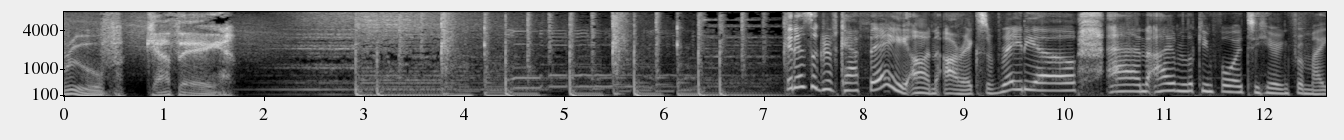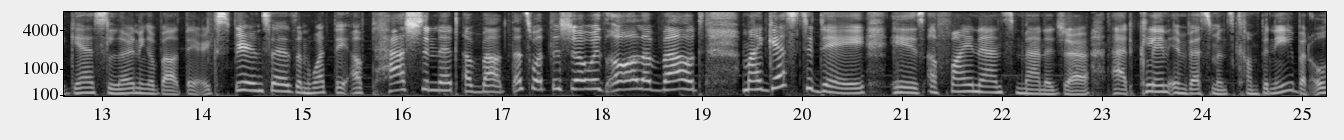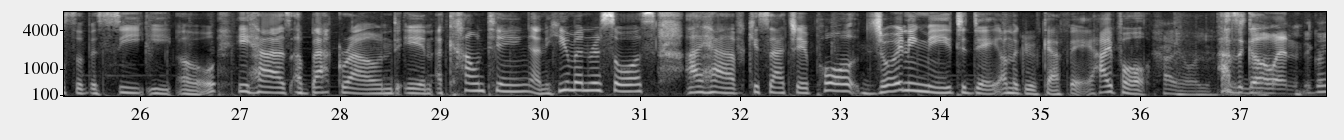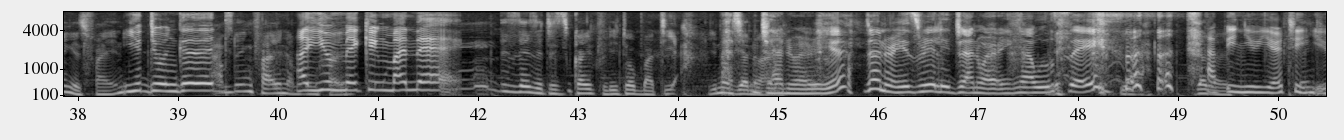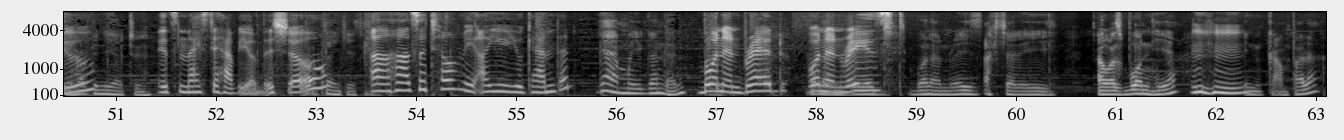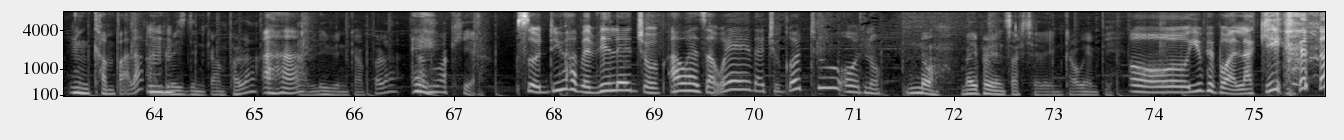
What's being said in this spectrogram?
Groove Cafe. It is a Groove Cafe on RX Radio, and I'm looking forward to hearing from my guests, learning about their experiences and what they are passionate about. That's what the show is all about. My guest today is a finance manager at Clean Investments Company, but also the CEO. He has a background in accounting and human resource. I have Kisache Paul joining me today on the Groove Cafe. Hi, Paul. Hi, how are you? How's it going? The going is fine. You doing good? I'm doing fine. I'm Are doing you fine. making money? Mm, These days it is quite little, but yeah, you know January. January. yeah? January is really January, I will say. Yeah, Happy New Year to Thank you. Happy New Year too. It's nice to have you on the show. Thank you. Uh huh. So tell me, are you Ugandan? Yeah, I'm a Ugandan. Born and bred, born, and, raised Born and raised. Actually, I was born here mm-hmm. in Kampala. in Kampala. I'm Mhm. raised in Kampala. Uh-huh. I live in Kampala Hey. and work here. So, do you have a village of hours away that you go to, or no? No, my parents actually in Kawempe. Oh, you people are lucky.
